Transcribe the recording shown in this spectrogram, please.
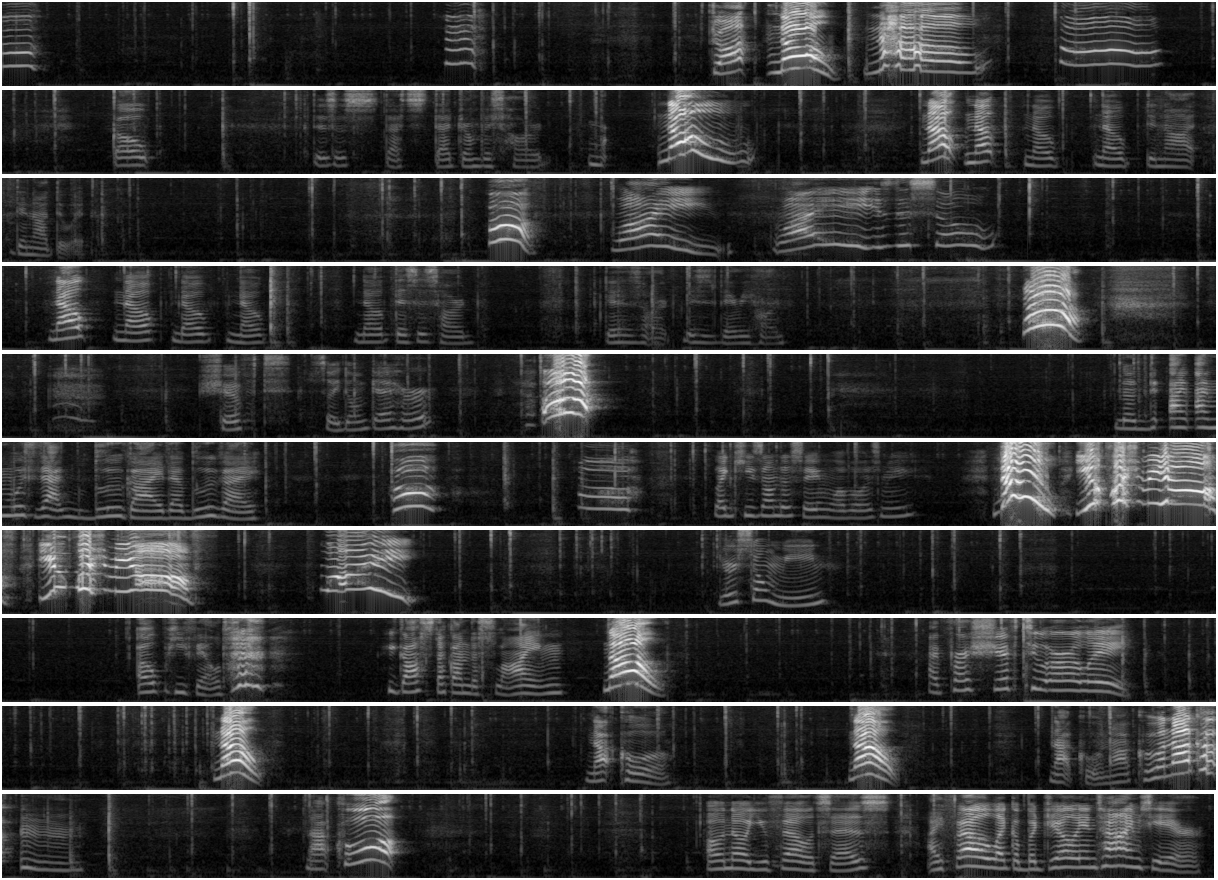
Ah. Ah. Jump. No! No! Ah. Go. This is, that's, that jump is hard. No! Nope, nope, nope, nope. Did not, did not do it. Ah! Why? Why is this so? Nope, nope, nope, nope, nope. This is hard. This is hard. This is very hard. Ah! Shift so I don't get hurt. Ah! Look, I'm, I'm with that blue guy, that blue guy. Oh! Oh! Like he's on the same level as me. No! You pushed me off! You pushed me off! Why? You're so mean. Oh, he failed. he got stuck on the slime. No! I pressed shift too early. No! Not cool. No! Not cool, not cool, not cool! Mm. Not cool! Oh no, you fell, it says. I fell like a bajillion times here.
